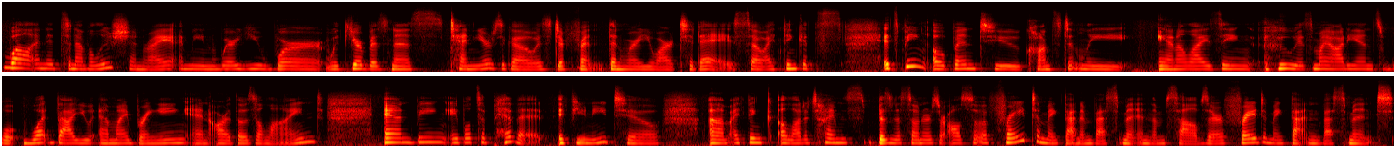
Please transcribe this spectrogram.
Well, and it's an evolution, right? I mean, where you were with your business 10 years ago is different than where you are today. So I think it's it's being open to constantly analyzing who is my audience, wh- what value am I bringing, and are those aligned? And being able to pivot if you need to. Um, I think a lot of times business owners are also afraid to make that investment in themselves. They're afraid to make that investment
